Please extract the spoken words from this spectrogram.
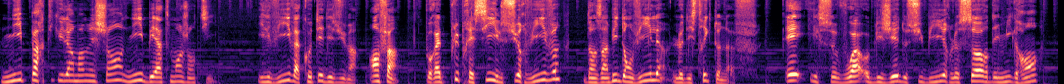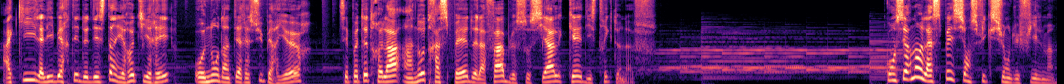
ni particulièrement méchants ni béatement gentils. Ils vivent à côté des humains. Enfin, pour être plus précis, ils survivent dans un bidonville, le district 9. Et ils se voient obligés de subir le sort des migrants à qui la liberté de destin est retirée au nom d'intérêts supérieurs. C'est peut-être là un autre aspect de la fable sociale qu'est District 9. Concernant l'aspect science-fiction du film,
